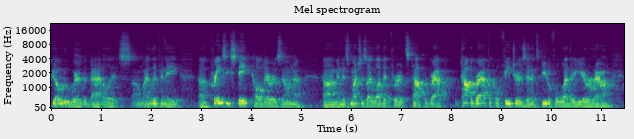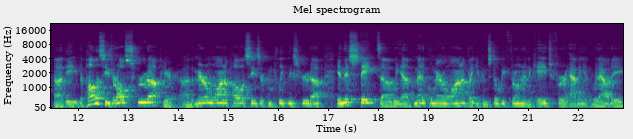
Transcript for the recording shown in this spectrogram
go to where the battle is. Um, I live in a, a crazy state called Arizona. Um, and as much as I love it for its topograph- topographical features and its beautiful weather year round, uh, the, the policies are all screwed up here. Uh, the marijuana policies are completely screwed up. In this state, uh, we have medical marijuana, but you can still be thrown in a cage for having it without a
